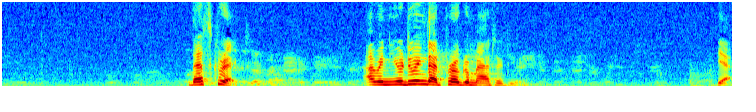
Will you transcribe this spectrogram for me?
seeing what's going on. with the- That's correct. Except pragmatically, you can I mean, you're doing that programmatically. train and then measure what you just drew. Yeah.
